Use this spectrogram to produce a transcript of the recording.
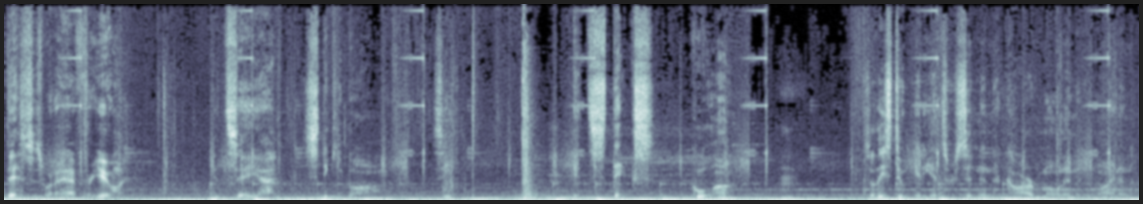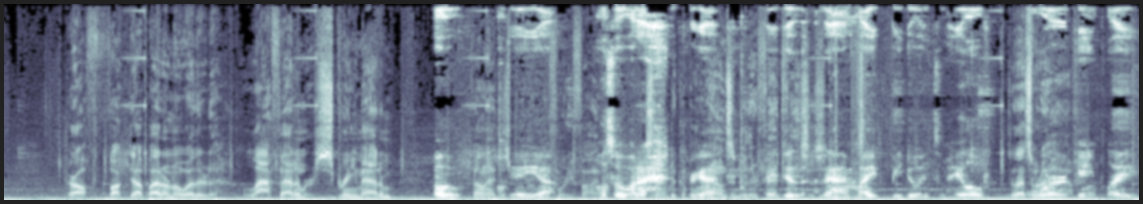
This is what I have for you. It's a uh, sticky bomb. See? It sticks. Cool, huh? So these two idiots are sitting in their car moaning and whining. They're all fucked up. I don't know whether to laugh at them or scream at them. Oh, Finally, I just okay, yeah. 45. Also, what I slammed couple forgot, rounds into their I fat just that I might be doing some Halo So that's what 4 I have. gameplay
